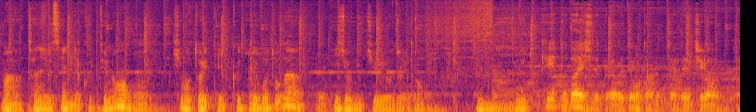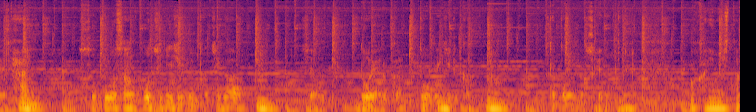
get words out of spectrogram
まあ、チャンネル戦略っていうのをうん。紐解いていくっていうことがうん。非常に重要だと。日経と外資で比べても多分全然違うんではい、そこを参考値に自分たちがうん。じゃあどうやるかどうできるかうん、だと思いますけどもね。わかりました。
